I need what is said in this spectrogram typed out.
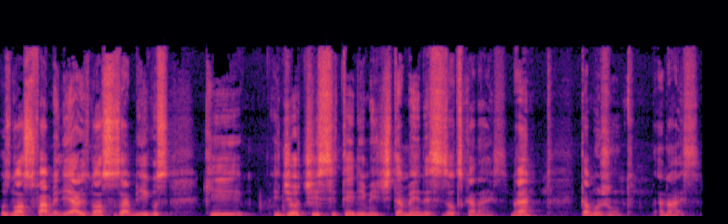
os nossos familiares, nossos amigos que idiotice tem limite também nesses outros canais, né? Tamo junto, é nóis.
